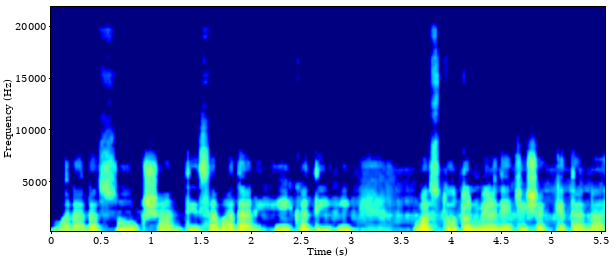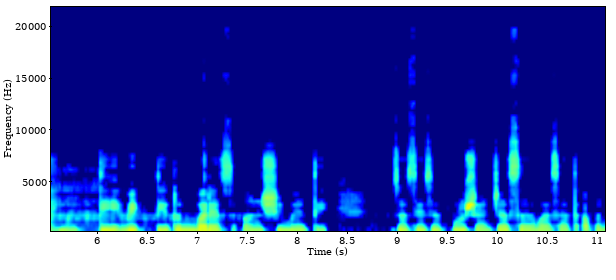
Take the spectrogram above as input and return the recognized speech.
मनाला सुख शांती समाधान हे कधीही वस्तूतून मिळण्याची शक्यता नाही. ते व्यक्तीतून बऱ्याच अंशी मिळते. जसे सत्पुरुषांच्या सहवासात आपण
